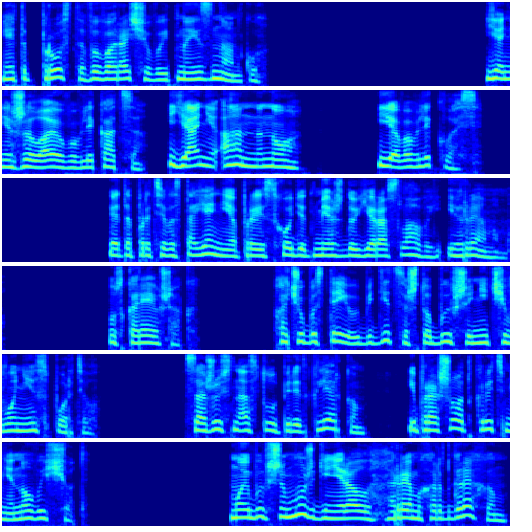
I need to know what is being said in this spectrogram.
Это просто выворачивает наизнанку. Я не желаю вовлекаться. Я не Анна, но... Я вовлеклась. Это противостояние происходит между Ярославой и Рэмом. Ускоряю шаг. Хочу быстрее убедиться, что бывший ничего не испортил. Сажусь на стул перед клерком и прошу открыть мне новый счет. Мой бывший муж, генерал Рэмхард Грэхэм,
